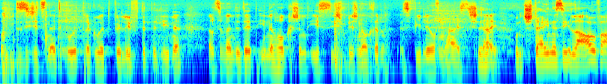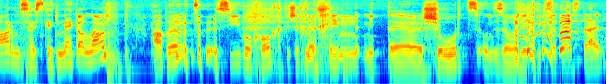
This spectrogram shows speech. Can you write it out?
Und das ist jetzt nicht ultra gut belüftet da drin. Also wenn du dort hockst und isst, bist du nachher ein Filet auf dem heißen ja. Stein. Und die Steine sind laufarm, das heisst, es geht mega lang. Aber sie, die kocht, ist eine Köchin mit äh, Shorts und so richtig so das Teil.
